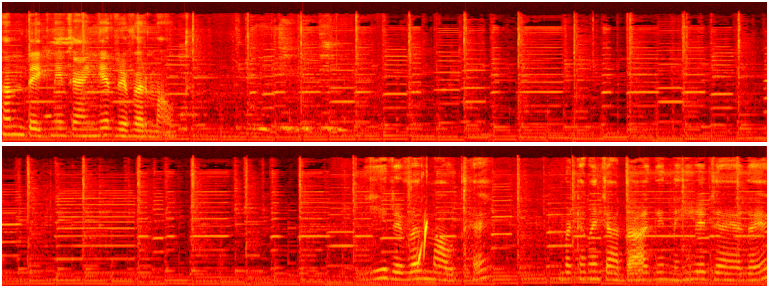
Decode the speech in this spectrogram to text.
हम देखने जाएँगे रिवर माउथ। ये रिवर माउथ है, बट हमें ज़्यादा आगे नहीं ले जाया गया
